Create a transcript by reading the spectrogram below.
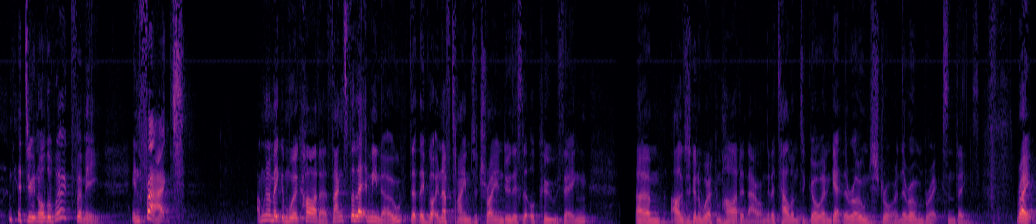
They're doing all the work for me. In fact, I'm going to make them work harder. Thanks for letting me know that they've got enough time to try and do this little coup thing. Um, I'm just going to work them harder now. I'm going to tell them to go and get their own straw and their own bricks and things. Right.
